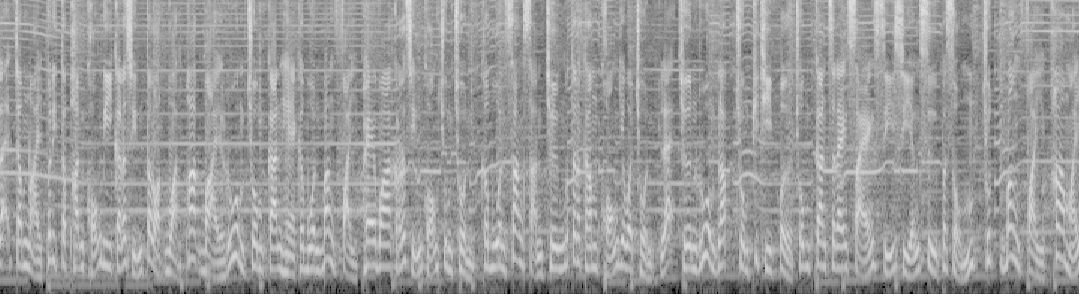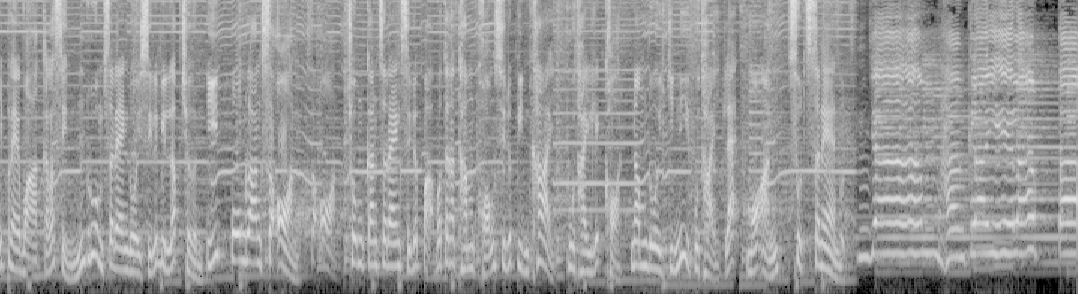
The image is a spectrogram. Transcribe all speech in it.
และจำหน่ายผลิตภัณฑ์ของดีกาลสินธุ์ตลอดวันภาคบ่าย ร่วมชมการแห่ขบวนบั้งไฟแพรวากาลสินธุ์ของชุมชน ขบวนสร้างสรรค์เชิงวัฒนธรรมของเยาวชน และเชิญร่วมรับชมพิธีเปิดชมการแสดงแสงสีเสียงสื่อผสม ชุดบั้งไฟผ้าไหมแพรวากาลสินธุ์ร่วมแสดงโดยศิลปินรับเชิญ อีทโปงลางสะอ่อน ชมการแสดงศิลปะวัฒนธรรมของศิลปินค่ายภูไทยเล็กคอร์ดนำโดยจินนี่ภูไทย และหมออันสุดสแนนยามหาางไกลลับตา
